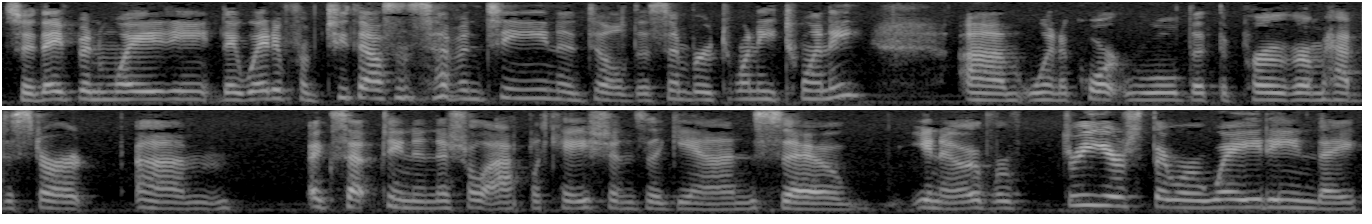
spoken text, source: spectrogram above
So they've been waiting. They waited from 2017 until December 2020 um, when a court ruled that the program had to start um, accepting initial applications again. So, you know, over three years they were waiting. They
